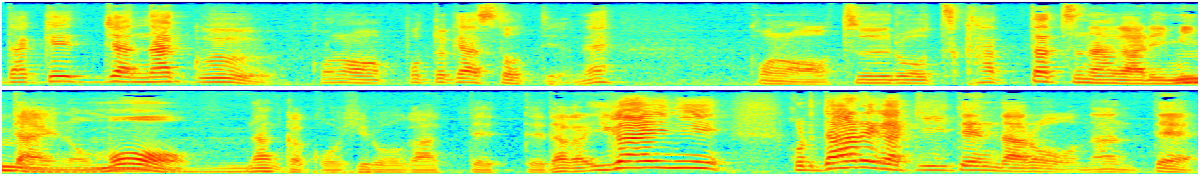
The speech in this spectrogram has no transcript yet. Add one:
だけじゃなくこのポッドキャストっていうねこのツールを使ったつながりみたいのもなんかこう広がってってだから意外にこれ誰が聞いてんだろうなんて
